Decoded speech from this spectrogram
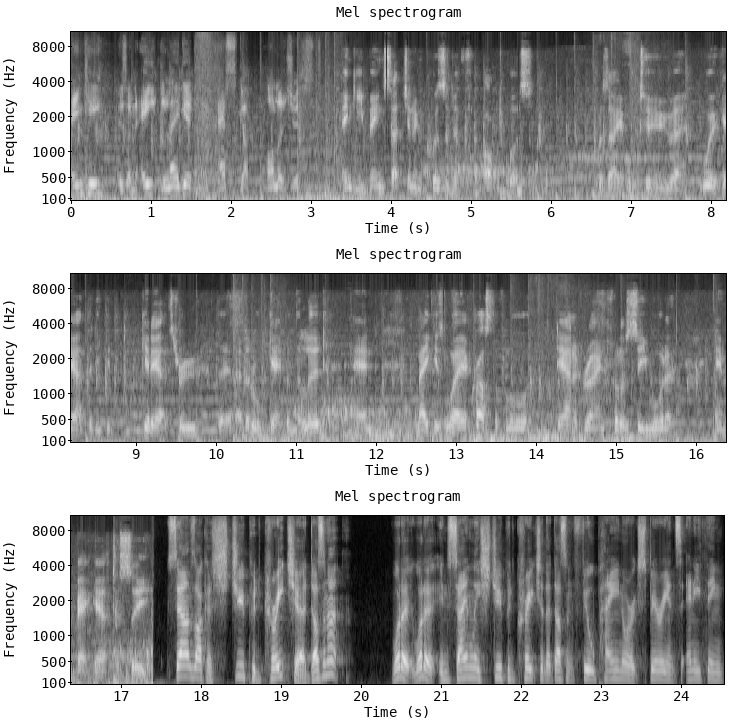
Inky is an eight-legged escapologist. Inky, being such an inquisitive octopus, was able to uh, work out that he could get out through the, a little gap in the lid and make his way across the floor, down a drain full of seawater, and back out to sea. Sounds like a stupid creature, doesn't it? What a what a insanely stupid creature that doesn't feel pain or experience anything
